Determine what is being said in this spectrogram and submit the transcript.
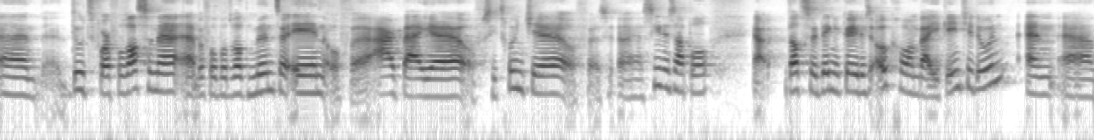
uh, doet voor volwassenen. Uh, bijvoorbeeld wat munt erin, of aardbeien, of citroentje, of sinaasappel. Nou, dat soort dingen kun je dus ook gewoon bij je kindje doen. En ehm,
